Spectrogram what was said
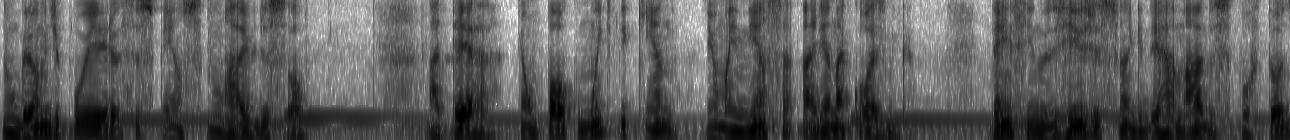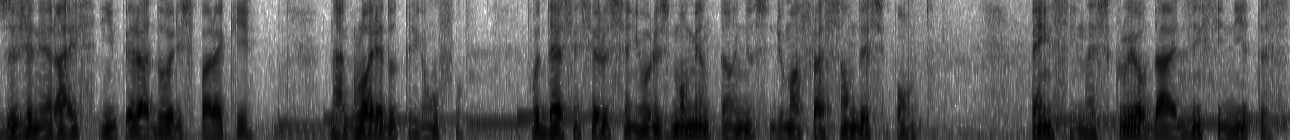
num grão de poeira suspenso num raio de sol. A Terra é um palco muito pequeno em uma imensa arena cósmica. Pense nos rios de sangue derramados por todos os generais e imperadores para que, na glória do triunfo, pudessem ser os senhores momentâneos de uma fração desse ponto. Pensem nas crueldades infinitas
